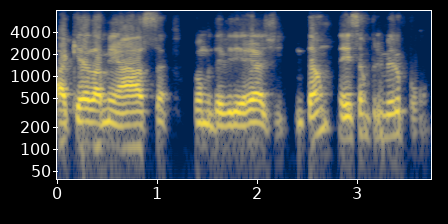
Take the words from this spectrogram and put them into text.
àquela ameaça como deveria reagir. Então, esse é um primeiro ponto.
